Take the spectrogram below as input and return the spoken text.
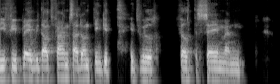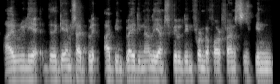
if we play without fans i don't think it it will felt the same and i really the games I i've been played in allianz field in front of our fans has been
